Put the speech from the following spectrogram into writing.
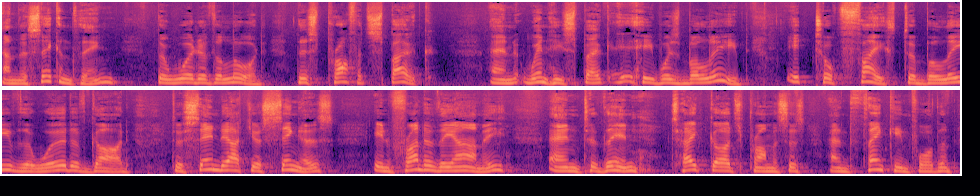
And the second thing, the word of the Lord. This prophet spoke. And when he spoke, he was believed. It took faith to believe the word of God, to send out your singers in front of the army, and to then take God's promises and thank Him for them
